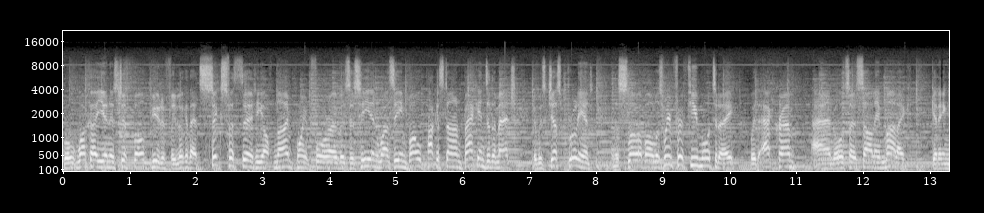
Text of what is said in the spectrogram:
Well, Waqar Younis just bowled beautifully. Look at that, 6 for 30 off 9.4 overs as he and Wasim bowled Pakistan back into the match. It was just brilliant. And the slower bowlers went for a few more today with Akram and also Salim Malik getting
